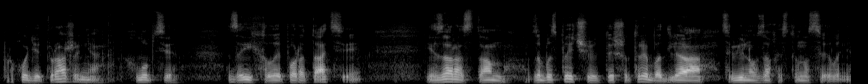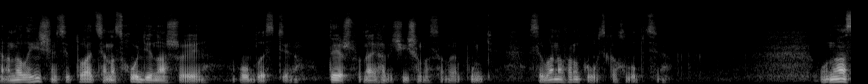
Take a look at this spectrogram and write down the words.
проходять враження. Хлопці заїхали по ротації і зараз там забезпечують те, що треба для цивільного захисту населення. Аналогічна ситуація на сході нашої області, теж в найгарячішому населеному пункті. З Івано-Франковська хлопці. У нас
